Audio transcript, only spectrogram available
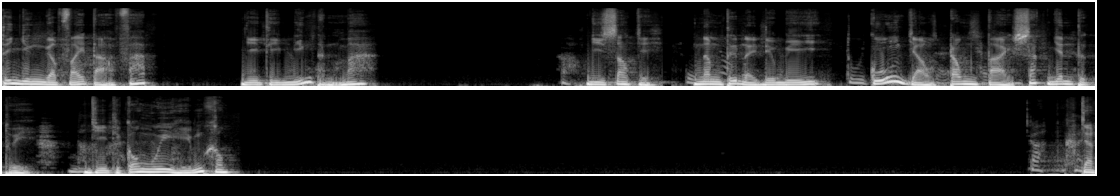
Thế nhưng gặp phải tà pháp Vậy thì biến thành ma. Vì sao vậy? Năm thứ này đều bị cuốn vào trong tài sắc danh thực thùy. Vậy thì có nguy hiểm không? Chắc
